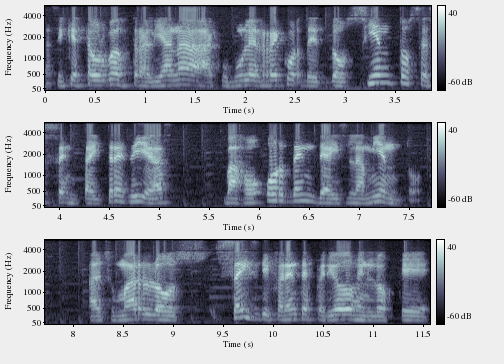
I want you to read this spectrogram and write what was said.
Así que esta urba australiana acumula el récord de 263 días bajo orden de aislamiento, al sumar los seis diferentes periodos en los que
